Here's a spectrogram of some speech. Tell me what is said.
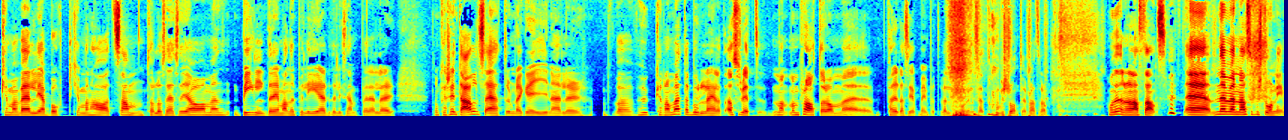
kan man välja bort, kan man ha ett samtal och säga så här, ja men bilder är manipulerade till exempel, eller de kanske inte alls äter de där grejerna, eller vad, hur kan de äta bullar hela tiden? Alltså du vet, man, man pratar om, eh, Farida ser på mig på ett väldigt frågande sätt, hon förstår inte vad jag pratar om. Hon är någon annanstans. Eh, nej men alltså förstår ni,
